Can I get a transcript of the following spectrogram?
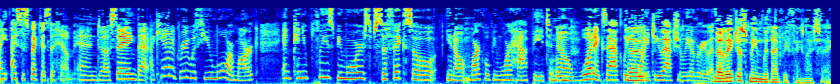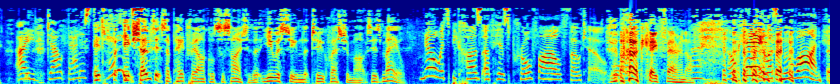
I, I suspect it's a him, and uh, saying that I can't agree with you more, Mark. And can you please be more specific so you know Mark will be more happy to know what exactly no. point do you actually agree with? No, they just mean with everything I say. I doubt that is the It's, case. it shows it's a patriarchal society that you assume that two question marks is male. no, it's because of his profile photo. Or okay, fair enough. okay, let's move on.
